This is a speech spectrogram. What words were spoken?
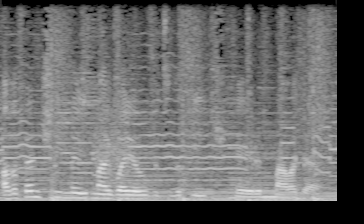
I've eventually made my way over to the beach here in Malaga.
